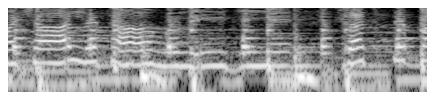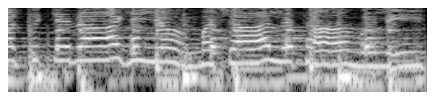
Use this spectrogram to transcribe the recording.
मशाल थाम लीजिए सत्य पथ के राहियों मशाल थाम लीजिए।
